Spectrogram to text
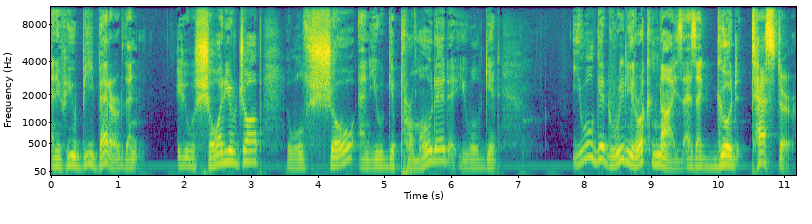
And if you be better, then it will show at your job, it will show and you will get promoted, you will get you will get really recognized as a good tester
